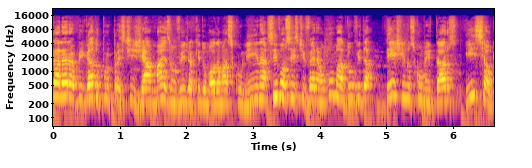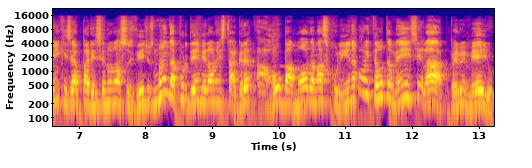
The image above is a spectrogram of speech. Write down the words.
Galera, obrigado por prestigiar mais um vídeo aqui do Moda Masculina. Se vocês tiverem alguma dúvida, deixem nos comentários. E se alguém quiser aparecer nos nossos vídeos, manda por DM lá no Instagram, arroba Moda Masculina. Ou então também, sei lá, pelo e-mail,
